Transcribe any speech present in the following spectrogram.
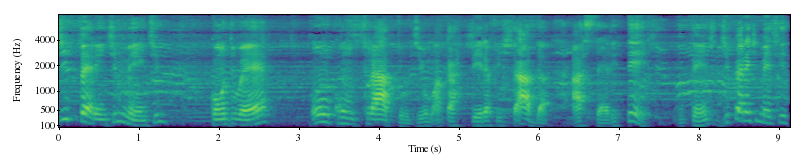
Diferentemente quando é um contrato de uma carteira fechada, a CLT. Entende? Diferentemente,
